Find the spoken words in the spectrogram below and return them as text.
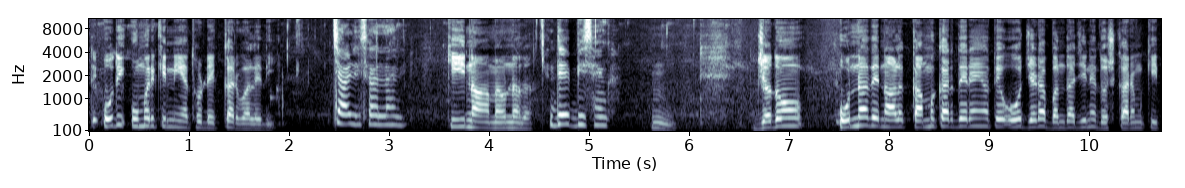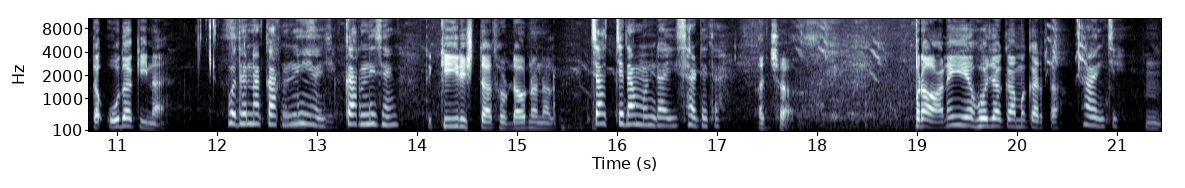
ਤੇ ਉਹਦੀ ਉਮਰ ਕਿੰਨੀ ਹੈ ਤੁਹਾਡੇ ਘਰ ਵਾਲੇ ਦੀ? 40 ਸਾਲਾਂ ਦੀ। ਕੀ ਨਾਮ ਹੈ ਉਹਨਾਂ ਦਾ? ਦੇਵੀ ਸਿੰਘ। ਹੂੰ। ਜਦੋਂ ਉਹਨਾਂ ਦੇ ਨਾਲ ਕੰਮ ਕਰਦੇ ਰਹੇ ਹੋ ਤੇ ਉਹ ਜਿਹੜਾ ਬੰਦਾ ਜਿਹਨੇ ਦੁਸ਼ਕਰਮ ਕੀਤਾ ਉਹਦਾ ਕੀ ਨਾਂ ਹੈ? ਉਹਦਾ ਨਾਂ ਕਰਨੀ ਹੈ ਜੀ ਕਰਨੀ ਸਿੰਘ। ਤੇ ਕੀ ਰਿਸ਼ਤਾ ਤੁਹਾਡਾ ਉਹਨਾਂ ਨਾਲ? ਚਾਚੇ ਦਾ ਮੁੰਡਾ ਜੀ ਸਾਡੇ ਦਾ। ਅੱਛਾ। ਭਰਾ ਨੇ ਹੀ ਇਹੋ ਜਿਹਾ ਕੰਮ ਕਰਤਾ? ਹਾਂਜੀ। ਹੂੰ।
